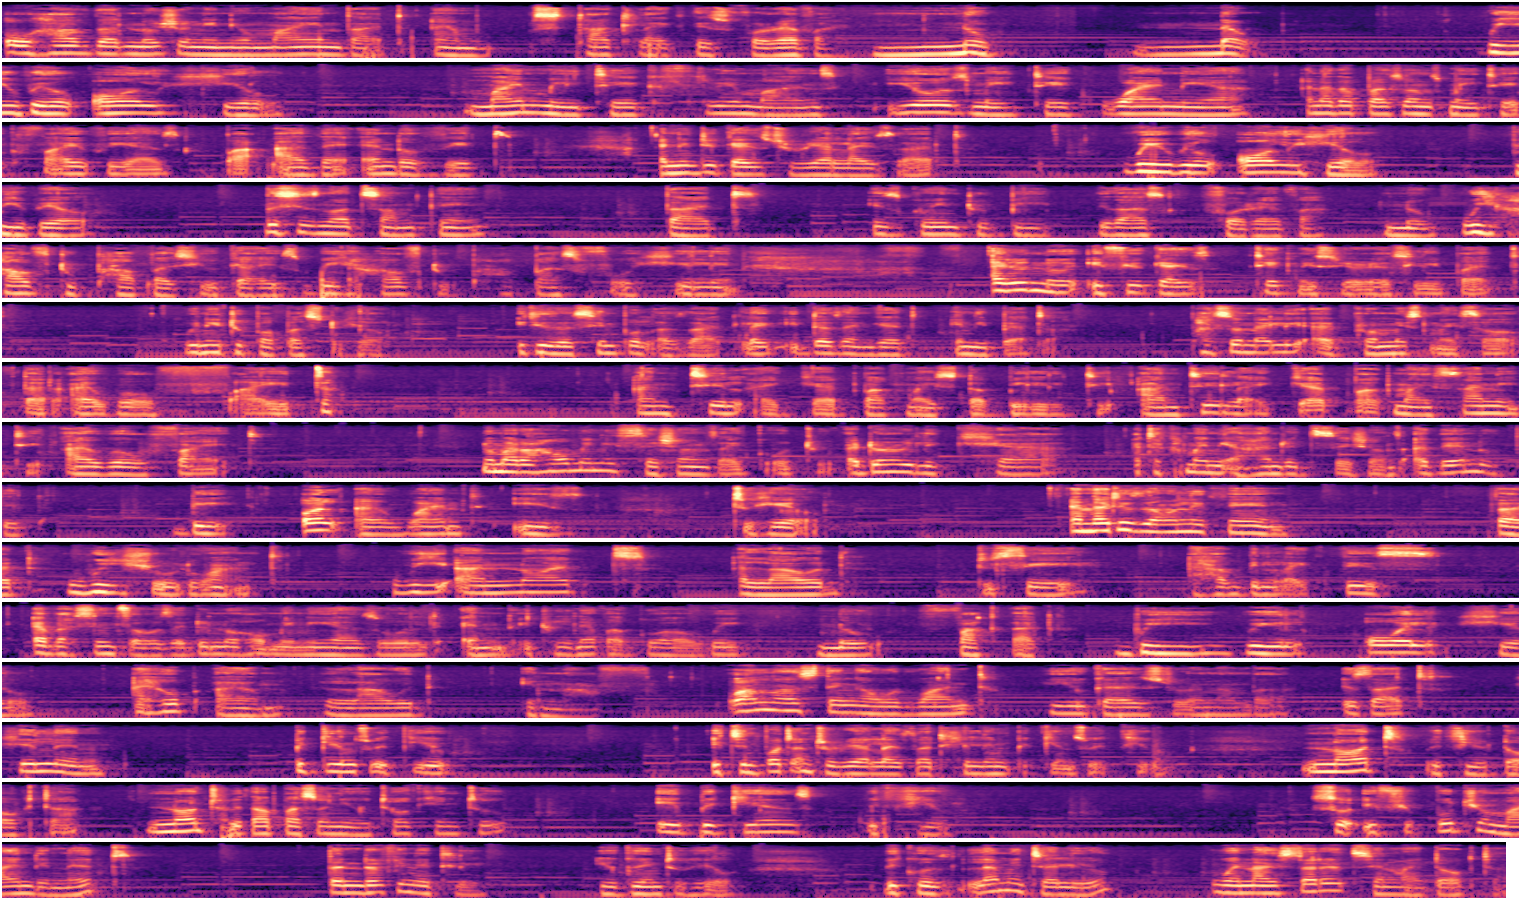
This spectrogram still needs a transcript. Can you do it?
or have that notion in your mind that I'm stuck like this forever. No, no. We will all heal. Mine may take three months, yours may take one year, another person's may take five years, but at the end of it, I need you guys to realize that we will all heal. We will. This is not something that is going to be with us forever. No, we have to purpose, you guys. We have to purpose for healing. I don't know if you guys take me seriously, but we need to purpose to heal. It is as simple as that. Like, it doesn't get any better. Personally, I promised myself that I will fight until I get back my stability, until I get back my sanity. I will fight. No matter how many sessions I go to, I don't really care hata kama ni 100 sessions at the end of the day all i want is to heal and that is the only thing that we should want. We are not allowed to say i have been like this ever since i was i don't know how many years old and it will never go away. No fuck that. We will all heal. I hope i am loud enough. One last thing i would want you guys to remember is that healing begins with you. It's important to realize that healing begins with you, not with your doctor, not with that person you're talking to. It begins with you. So if you put your mind in it, then definitely you're going to heal. Because let me tell you, when I started seeing my doctor,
